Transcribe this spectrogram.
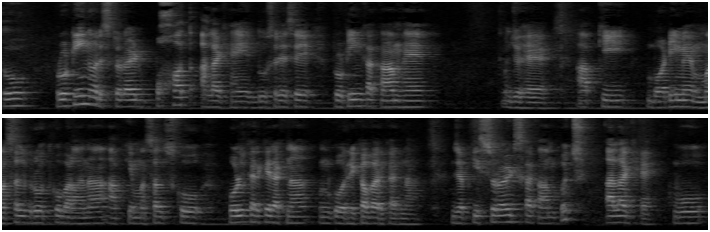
तो प्रोटीन और स्टेरॉइड बहुत अलग हैं, एक दूसरे से प्रोटीन का काम है, जो है आपकी बॉडी में मसल ग्रोथ को बढ़ाना, आपके मसल्स को होल्ड करके रखना, उनको रिकवर करना, जबकि स्टेरॉइड्स का काम कुछ अलग है, वो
